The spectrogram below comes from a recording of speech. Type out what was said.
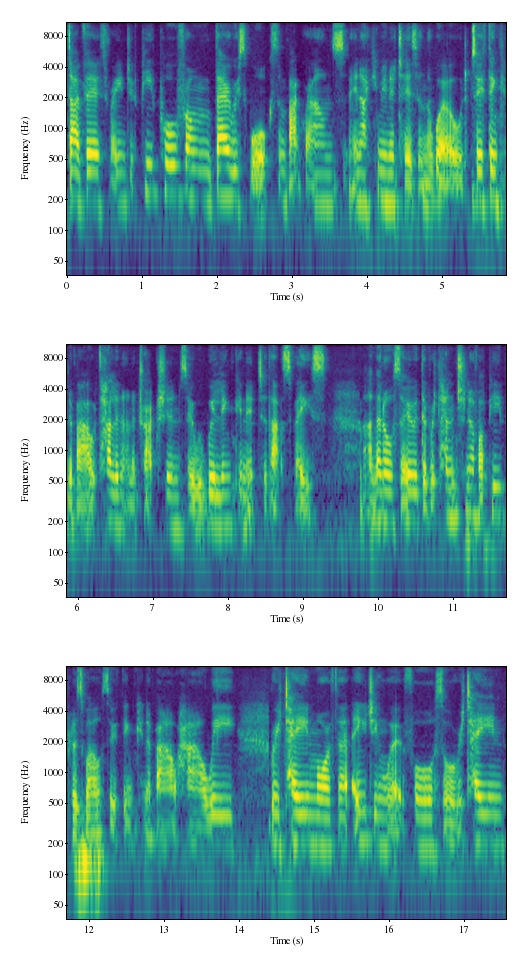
diverse range of people from various walks and backgrounds in our communities in the world. So thinking about talent and attraction, so we're linking it to that space. And then also the retention of our people as well. So thinking about how we retain more of the aging workforce or retain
